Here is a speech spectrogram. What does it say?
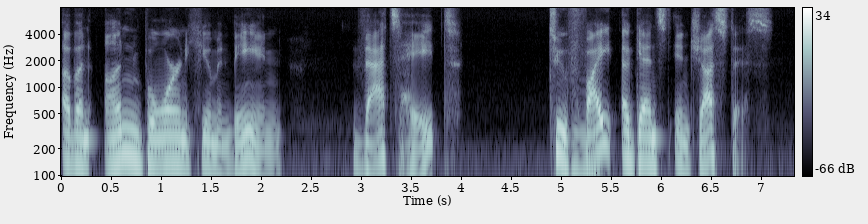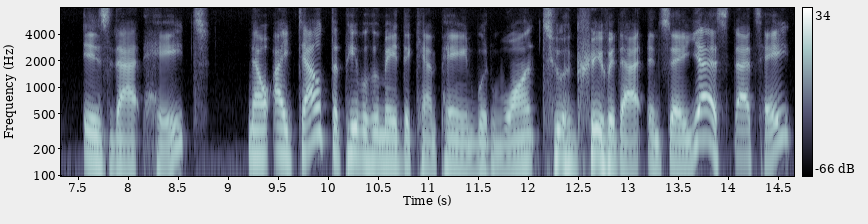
of an unborn human being, that's hate? To mm. fight against injustice, is that hate? Now, I doubt the people who made the campaign would want to agree with that and say, yes, that's hate.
